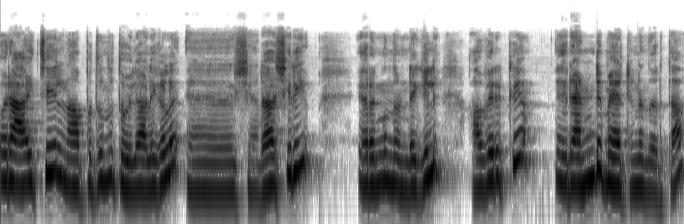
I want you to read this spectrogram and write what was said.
ഒരാഴ്ചയിൽ നാൽപ്പത്തൊന്ന് തൊഴിലാളികൾ ശരാശരി ഇറങ്ങുന്നുണ്ടെങ്കിൽ അവർക്ക് രണ്ട് മാറ്റിന് നിർത്താം.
